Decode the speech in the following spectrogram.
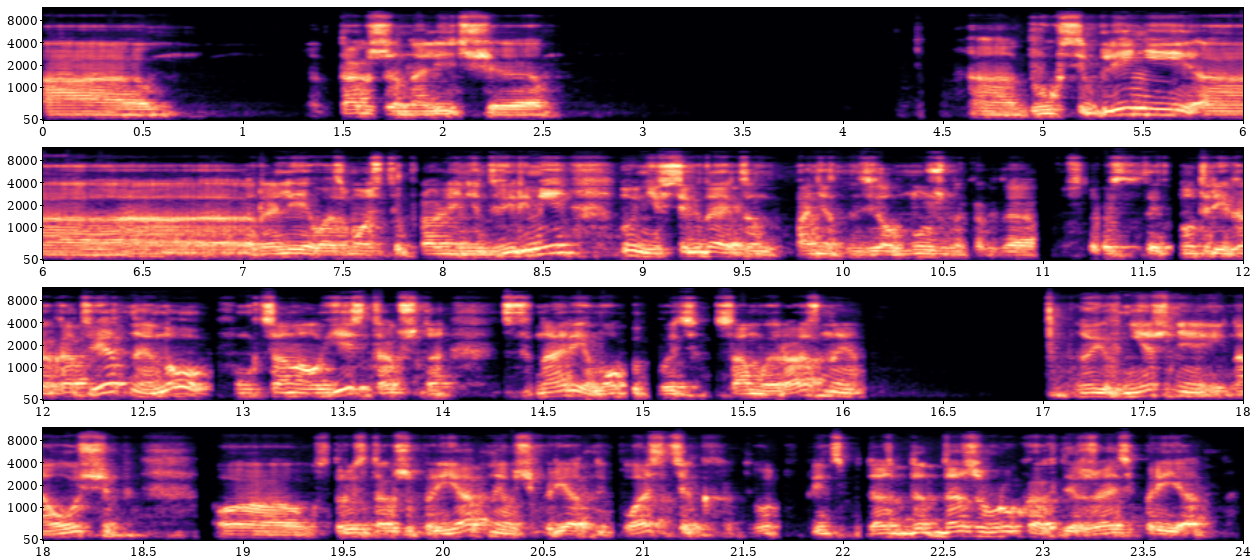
А, также наличие а, двух сцеплений, а, реле возможности управления дверьми. Ну, не всегда это, понятное дело, нужно, когда устройство стоит внутри как ответное, но функционал есть, так что сценарии могут быть самые разные. Ну и внешне, и на ощупь а, устройство также приятное, очень приятный пластик. Вот, в принципе, даже, даже в руках держать приятно.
